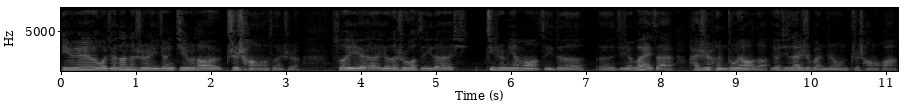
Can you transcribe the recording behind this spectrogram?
因为我觉得那是已经进入到职场了，算是。所以有的时候自己的精神面貌、自己的呃这些外在还是很重要的，尤其在日本这种职场的话，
